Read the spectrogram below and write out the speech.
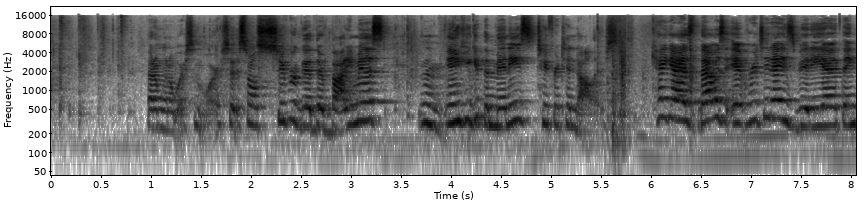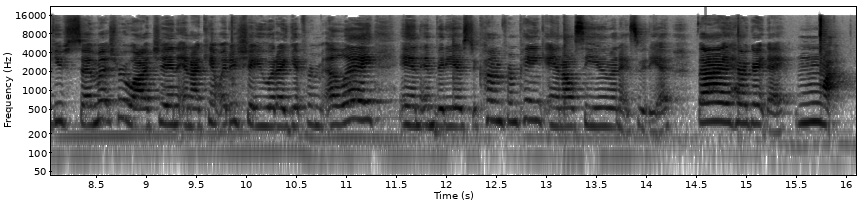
but I'm gonna wear some more. So it smells super good. They're body mist, mm, and you can get the minis, two for $10. Okay guys, that was it for today's video. Thank you so much for watching and I can't wait to show you what I get from LA and in videos to come from Pink and I'll see you in my next video. Bye, have a great day. Mwah.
